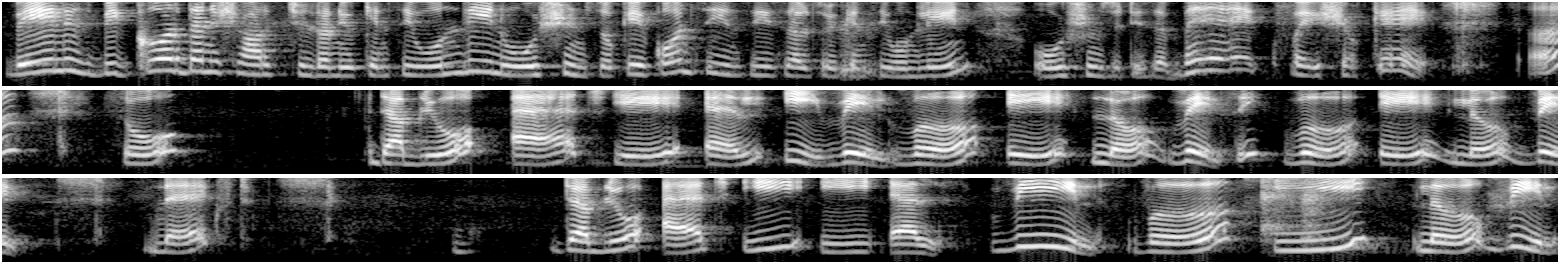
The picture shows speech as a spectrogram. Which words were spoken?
Whale is bigger than shark, children. You can see only in oceans, okay? You can't see in seas also. You can see only in oceans. It is a big fish, okay? Huh? So, W H A L E, whale. V A L, whale. See, V A L, whale. Next, W H E E L. Wheel. V. E. L. Wheel.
